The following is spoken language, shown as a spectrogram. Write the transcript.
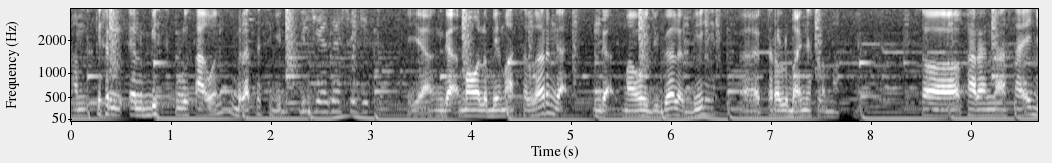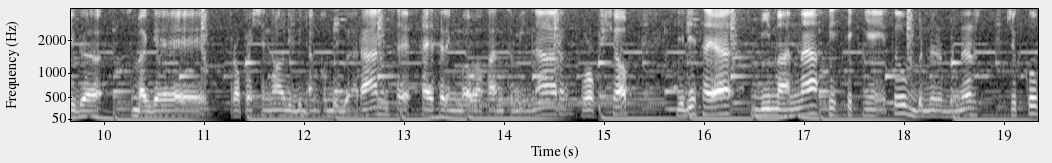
hampir eh, lebih 10 tahun beratnya segini. Dijaga segitu. Ya nggak mau lebih muscular, nggak nggak mau juga lebih eh, terlalu banyak lemaknya. So karena saya juga sebagai profesional di bidang kebugaran, saya, saya sering bawakan seminar, workshop. Jadi saya di mana fisiknya itu benar-benar cukup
